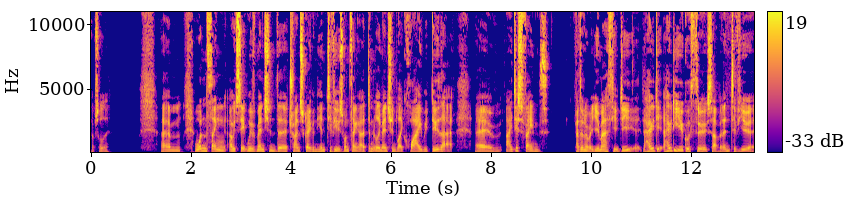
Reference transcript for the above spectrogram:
absolutely. Um, one thing I would say we've mentioned the transcribing the interviews. One thing I didn't really mention like why we do that. Um, I just find I don't know about you, Matthew. Do you how do how do you go through sort of an interview?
